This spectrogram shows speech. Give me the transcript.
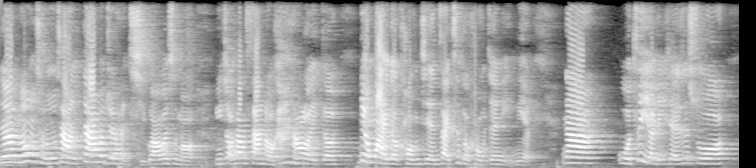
那某种程度上，大家会觉得很奇怪，为什么你走上三楼看到了一个另外一个空间，在这个空间里面？那我自己的理解是说，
